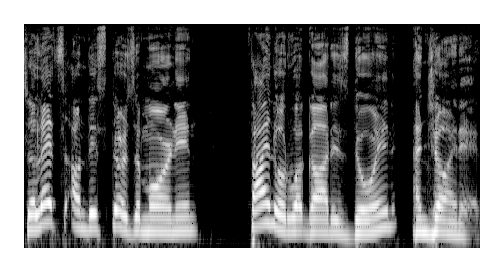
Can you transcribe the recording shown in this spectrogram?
So let's, on this Thursday morning, find out what God is doing and join in.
